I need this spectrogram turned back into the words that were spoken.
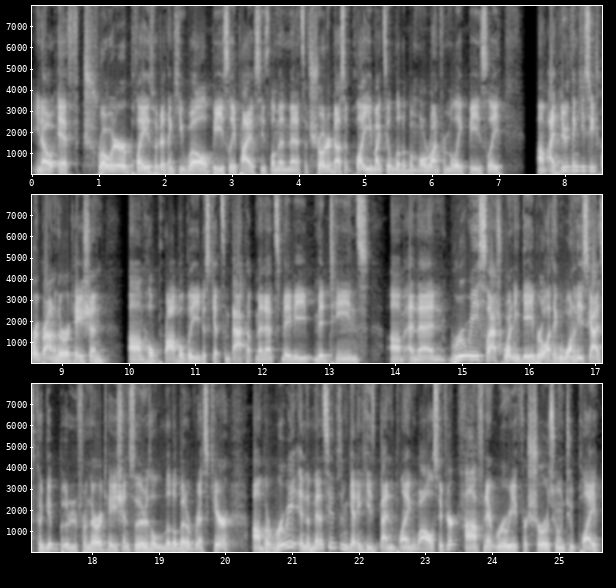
you know, if Schroeder plays, which I think he will, Beasley probably sees limited minutes. If Schroeder doesn't play, you might see a little bit more run from Malik Beasley. Um, I do think you see Troy Brown in the rotation. Um, he'll probably just get some backup minutes, maybe mid teens. Um, and then Rui slash Wenyen Gabriel. I think one of these guys could get booted from the rotation, so there's a little bit of risk here. Um, but Rui, in the minutes he's been getting, he's been playing well. So if you're confident Rui for sure is going to play,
